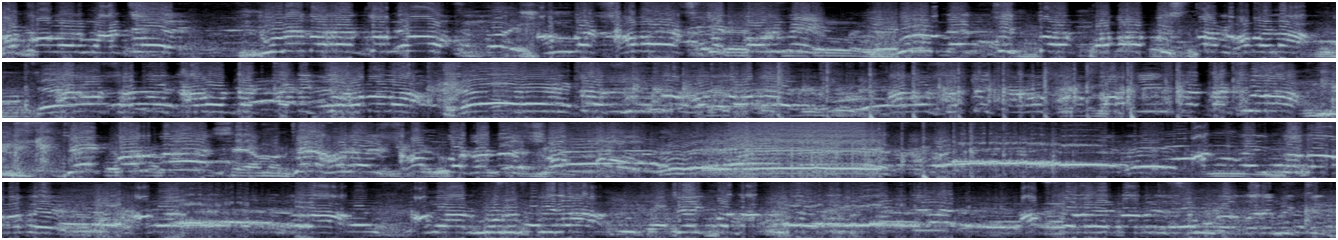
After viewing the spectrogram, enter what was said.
সকলের মাঝে তুলে ধরার জন্য আমরা সবাই আজকে কর্মী। কোনো নেতৃত্ব প্রভাব বিস্তার হবে না। কারোর সাথে কারও দেখা দেখতে হবে না এটা সুন্দর হতে হবে কারোর সাথে কারও কোনো প্রতিহিংসা থাকবে না যে হলে এই সংগঠনের হবে। আমার আমার মুরব্বীরা যে কথা আপনারা এভাবে সুন্দর করে মিছিল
